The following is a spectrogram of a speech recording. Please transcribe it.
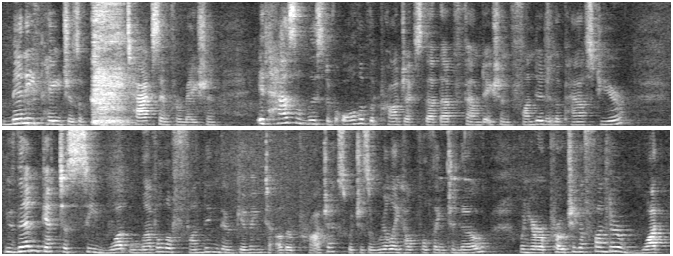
many pages of tax information, it has a list of all of the projects that that foundation funded in the past year. You then get to see what level of funding they're giving to other projects, which is a really helpful thing to know when you're approaching a funder, what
